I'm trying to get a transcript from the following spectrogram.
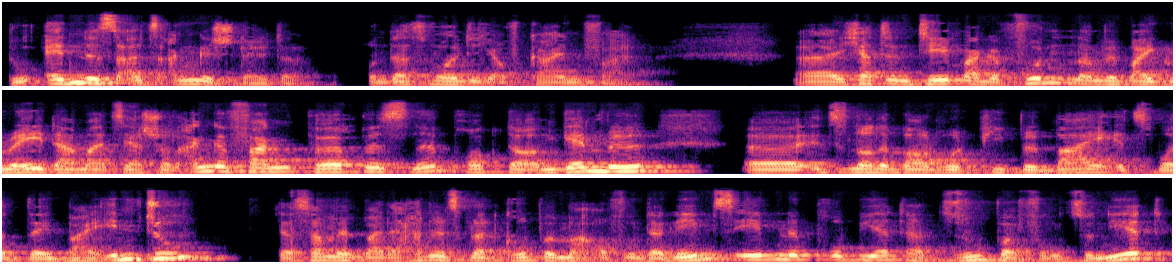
Du endest als Angestellter. Und das wollte ich auf keinen Fall. Äh, ich hatte ein Thema gefunden, haben wir bei Gray damals ja schon angefangen, Purpose, ne? Procter Gamble. Uh, it's not about what people buy, it's what they buy into. Das haben wir bei der Handelsblattgruppe mal auf Unternehmensebene probiert, hat super funktioniert.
